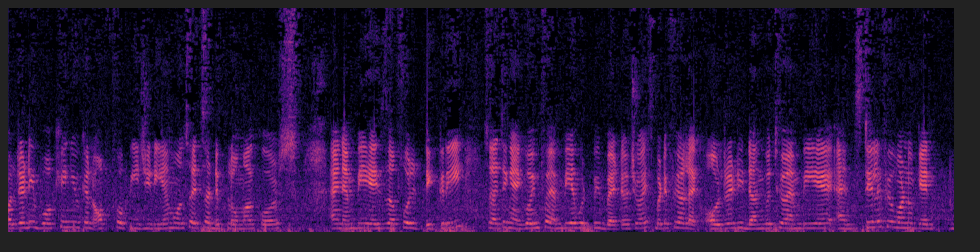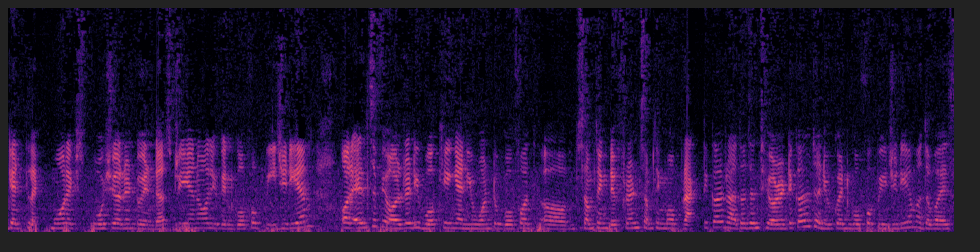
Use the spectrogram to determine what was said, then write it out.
already working, you can opt for PGDM. Also, it's a diploma course, and MBA is a full degree. So I think going for MBA would be better choice. But if you're like already done with your MBA and still if you want to get get like more exposure into industry and all, you can go for PGDM. Or else if you're already working and you want to go for um, something different, something more practical rather than theoretical, then you can go for PGDM. Otherwise,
